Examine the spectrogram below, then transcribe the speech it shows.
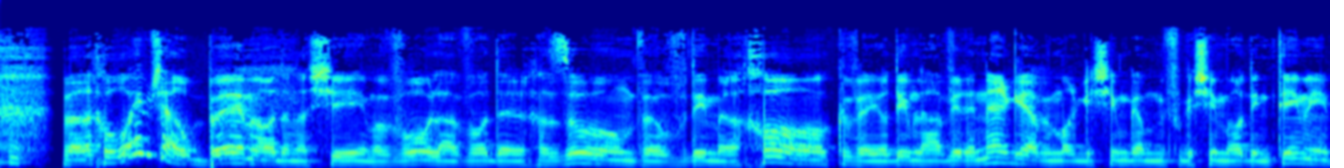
ואנחנו רואים שהרבה מאוד אנשים עברו לעבוד דרך הזום, ועובדים מרחוק, ויודעים להעביר אנרגיה, ומרגישים גם מפגשים מאוד אינטימיים.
